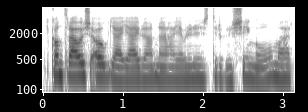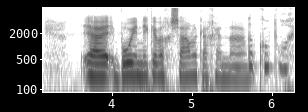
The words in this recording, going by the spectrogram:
Je kan trouwens ook, ja, jij dan, eh, jij bent nu natuurlijk een single, maar Boy en ik hebben een gezamenlijke agenda. Een koppel.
